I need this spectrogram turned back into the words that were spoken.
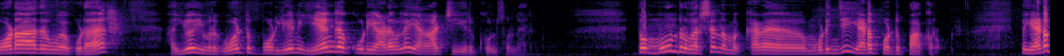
போடாதவங்க கூட ஐயோ இவருக்கு ஓட்டு போடலையேன்னு ஏங்கக்கூடிய அளவில் என் ஆட்சி இருக்கும்னு சொன்னார். இப்போ மூன்று வருஷம் நம்ம க முடிஞ்சு எடை போட்டு பார்க்குறோம். இப்போ எடை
